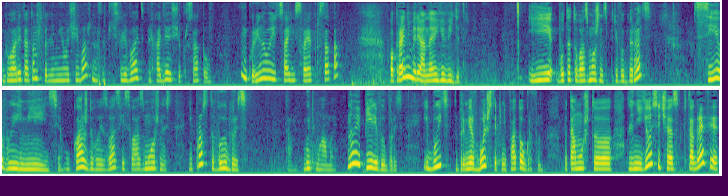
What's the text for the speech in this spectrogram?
говорит о том, что для нее очень важно запечатлевать приходящую красоту. У куриного яйца есть своя красота. По крайней мере, она ее видит. И вот эту возможность перевыбирать все вы имеете. У каждого из вас есть возможность не просто выбрать, там, быть мамой, но и перевыбрать. И быть, например, в большей степени фотографом. Потому что для нее сейчас фотография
